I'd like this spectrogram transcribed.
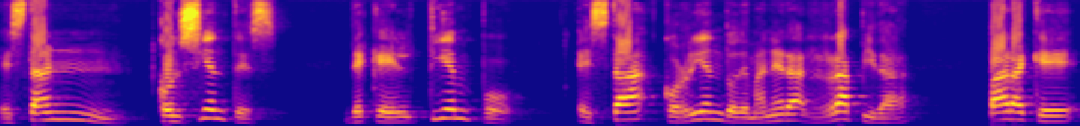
están conscientes de que el tiempo está corriendo de manera rápida para que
